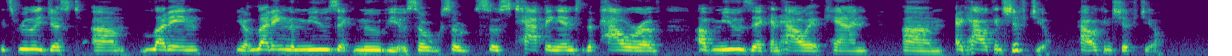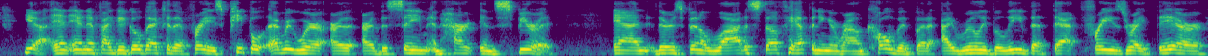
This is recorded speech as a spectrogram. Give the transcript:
it's really just um, letting you know letting the music move you so so so tapping into the power of of music and how it can um, and how it can shift you, how it can shift you. Yeah, and, and if I could go back to that phrase, people everywhere are, are the same in heart and spirit. And there's been a lot of stuff happening around COVID, but I really believe that that phrase right there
